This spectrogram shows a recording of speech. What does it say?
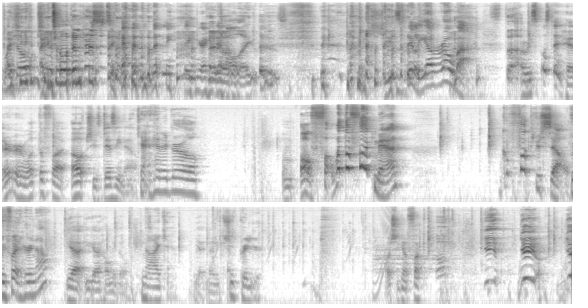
I What do don't. I do? don't understand anything right now. like this. She's really a robot. Stop. Are we supposed to hit her or what the fuck? Oh, she's dizzy now. Can't hit a girl. Um, oh fuck! What the fuck, man? Go fuck yourself. We fight her now? yeah, you gotta help me though. No, I can't. Yeah, no, you can't. She's prettier. Oh, she's gonna fuck. Oh, yeah, yeah,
